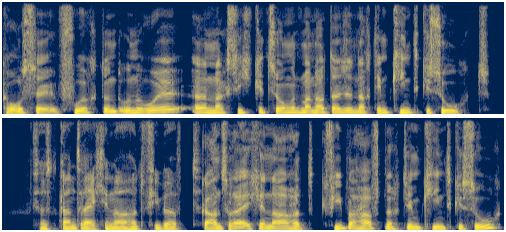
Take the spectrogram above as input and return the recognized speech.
große Furcht und Unruhe äh, nach sich gezogen und man hat also nach dem Kind gesucht. Das heißt, ganz Reichenau hat fieberhaft. Ganz Reichenau hat fieberhaft nach dem Kind gesucht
